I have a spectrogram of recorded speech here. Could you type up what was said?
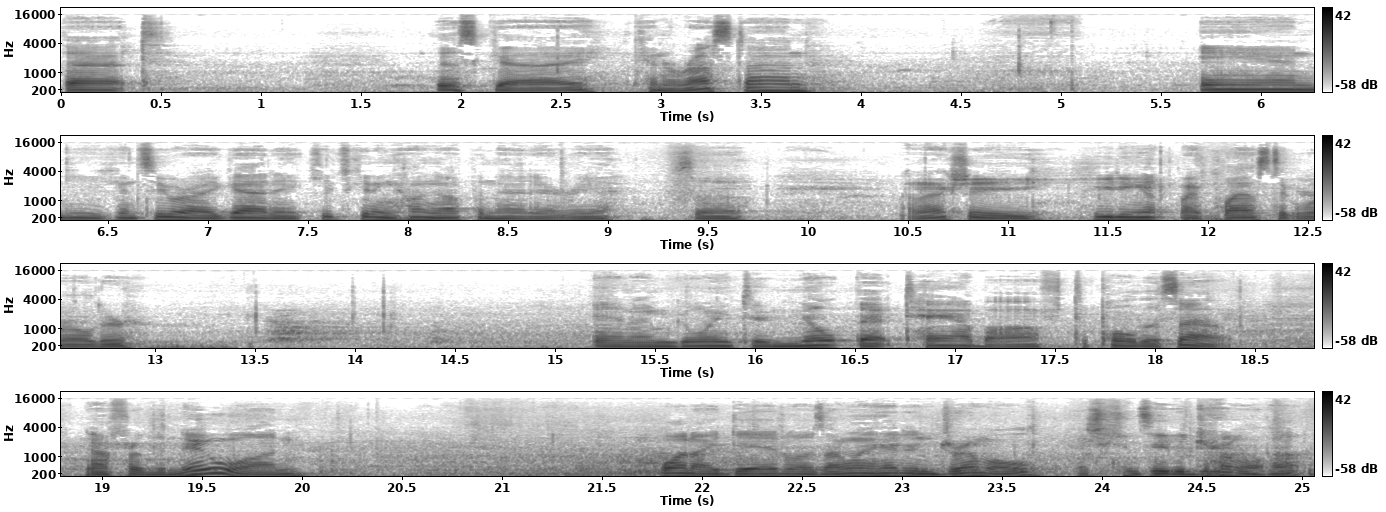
that this guy can rest on and you can see where I got it. It keeps getting hung up in that area. So I'm actually heating up my plastic welder and I'm going to melt that tab off to pull this out. Now for the new one, what I did was I went ahead and dremeled, as you can see the Dremel up,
